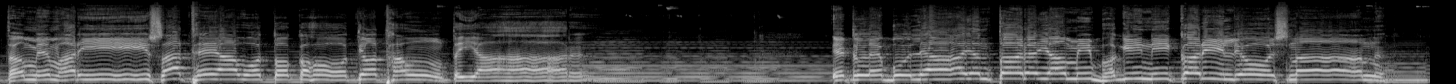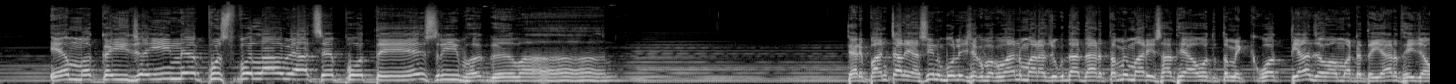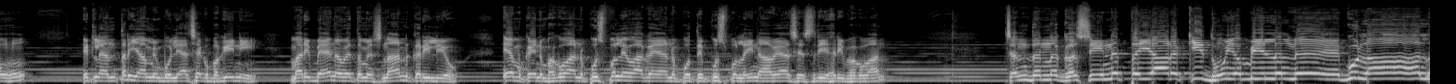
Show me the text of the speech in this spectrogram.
તમે મારી સાથે આવો તો કહો, ત્યાં થાઉં તૈયાર. એટલે બોલ્યા, અંતરયામી ભગીની કરી લ્યો સ્નાન. એમ કઈ જઈને પુષ્પ લાવ્યા છે પોતે શ્રી ભગવાન. ત્યારે પાંચાળે હસીને બોલી છે કે, ભગવાન, મારા જુગદાદાર, તમે મારી સાથે આવો તો તમે કહો ત્યાં જવા માટે તૈયાર થઈ જાઉં હું. એટલે અંતર્યામી બોલ્યા છે કે, ભગીની, મારી બેન, હવે તમે સ્નાન કરી લ્યો. એમ કહીને ભગવાન પુષ્પ લેવા ગયા અને પોતે પુષ્પ લઈને આવ્યા છે શ્રી હરિ ભગવાન. ચંદન ઘસીને તૈયાર કીધું અબીલ ને ગુલાલ,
